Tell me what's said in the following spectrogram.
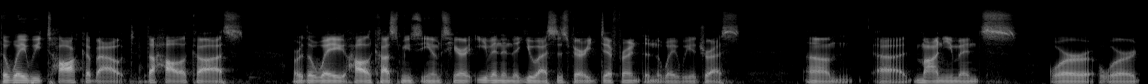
the way we talk about the Holocaust or the way Holocaust museums here, even in the U.S., is very different than the way we address um, uh, monuments or or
